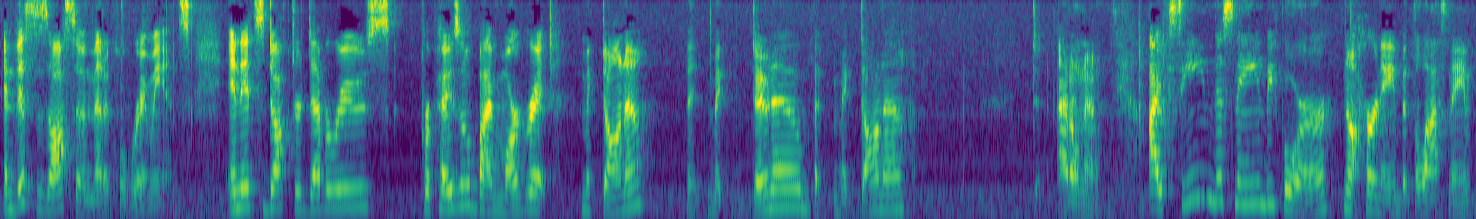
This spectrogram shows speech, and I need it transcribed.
And this is also a medical romance. And it's Dr. Devereux's Proposal by Margaret McDonagh. But McDonough, but McDonough. I don't know. I've seen this name before. Not her name, but the last name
